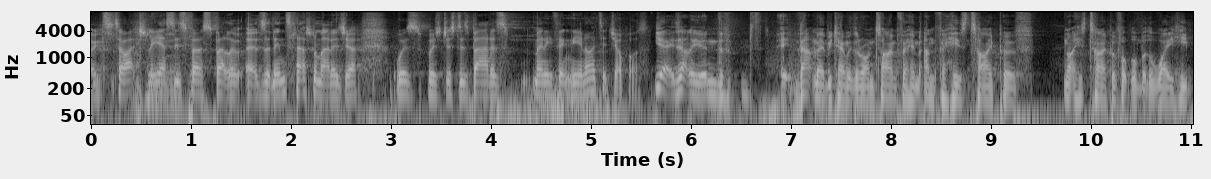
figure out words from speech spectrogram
And- so actually, yes, his first spell as an international manager was, was just as bad as many think the United job was. Yeah, exactly. And the, it, that maybe came at the wrong time for him and for his type of not his type of football, but the way he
